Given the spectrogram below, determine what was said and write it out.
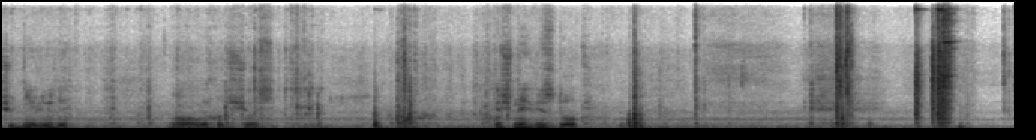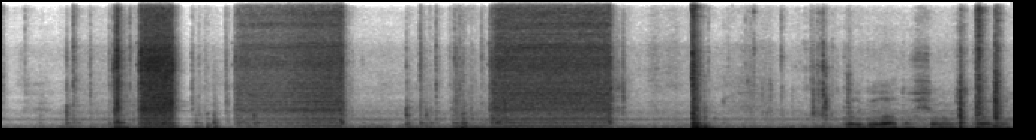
Чудні люди. Ну, але хоч щось. Хоч не гвіздок. Карбюратор, що нам скаже?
